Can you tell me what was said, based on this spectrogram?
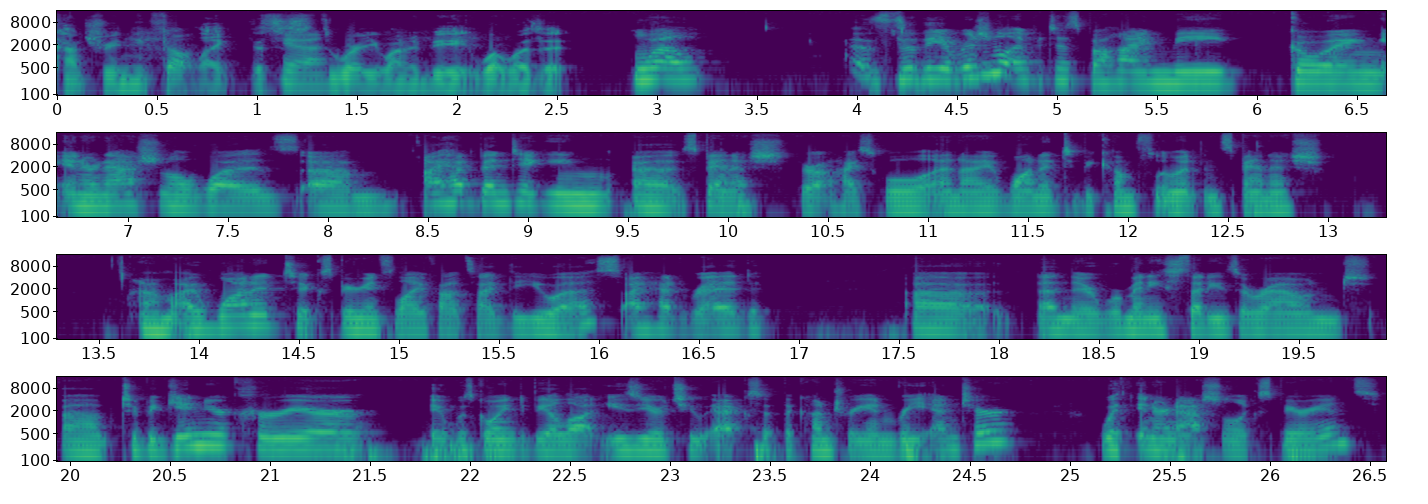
country and you felt like this Yeah. is where you want to be. What was it? Well, so the original impetus behind me going international was um, I had been taking uh, Spanish throughout high school and I wanted to become fluent in Spanish. Um, I wanted to experience life outside the US. I had read, uh, and there were many studies around uh, to begin your career, it was going to be a lot easier to exit the country and re enter with international experience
